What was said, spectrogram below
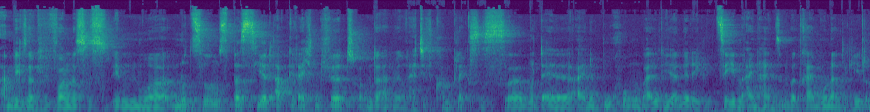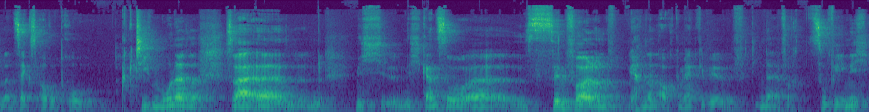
haben wir gesagt, okay, wir wollen, dass es eben nur nutzungsbasiert abgerechnet wird. Und da hatten wir ein relativ komplexes äh, Modell, eine Buchung, weil die ja in der Regel zehn Einheiten sind, über drei Monate geht und dann sechs Euro pro aktiven Monat. Es war äh, nicht, nicht ganz so äh, sinnvoll und wir haben dann auch gemerkt, wir verdienen da einfach zu wenig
